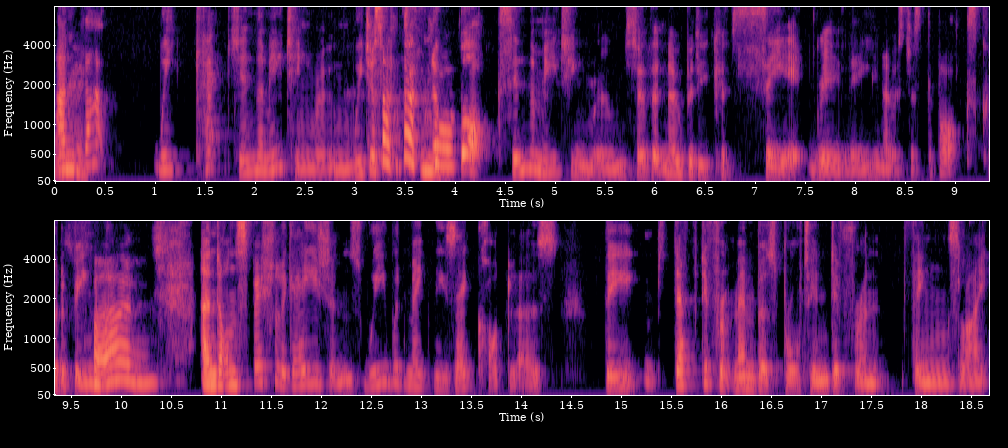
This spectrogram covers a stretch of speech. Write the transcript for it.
okay. and that we kept in the meeting room. We just put it in a box in the meeting room so that nobody could see it really. You know, it was just the box. Could have been. Fun. And on special occasions, we would make these egg coddlers. The def- different members brought in different things, like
